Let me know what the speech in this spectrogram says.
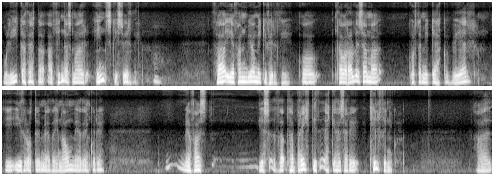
og líka þetta að finnast maður einski svirði mm. það ég fann mjög mikið fyrir því og það var alveg sama hvort að mér gekk vel í íþróttum eða í námi eða einhverju. Mér fannst ég, það, það breyti ekki þessari tilfinningu að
